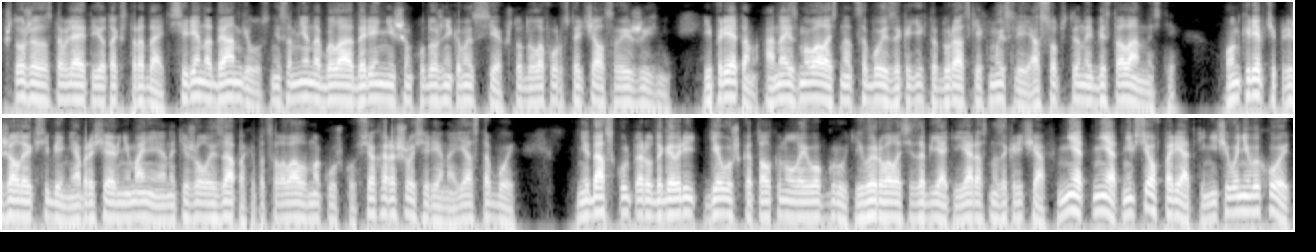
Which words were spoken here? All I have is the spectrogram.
что же заставляет ее так страдать. Сирена де Ангелус, несомненно, была одареннейшим художником из всех, что Делафур встречал в своей жизни, и при этом она измывалась над собой из-за каких-то дурацких мыслей о собственной бесталанности. Он крепче прижал ее к себе, не обращая внимания на тяжелый запах, и поцеловал в макушку. «Все хорошо, Сирена, я с тобой». Не дав скульптору договорить, девушка толкнула его в грудь и вырвалась из объятий, яростно закричав. «Нет, нет, не все в порядке, ничего не выходит,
